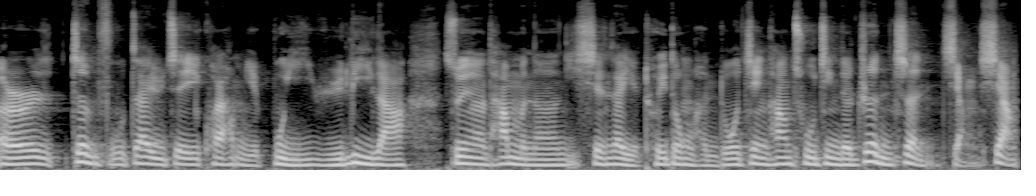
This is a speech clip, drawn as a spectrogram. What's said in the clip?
而政府在于这一块，他们也不遗余力啦。所以呢，他们呢现在也推动了很多健康促进的认证奖项。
